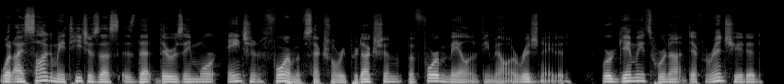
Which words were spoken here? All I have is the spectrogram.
What isogamy teaches us is that there was a more ancient form of sexual reproduction before male and female originated, where gametes were not differentiated,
